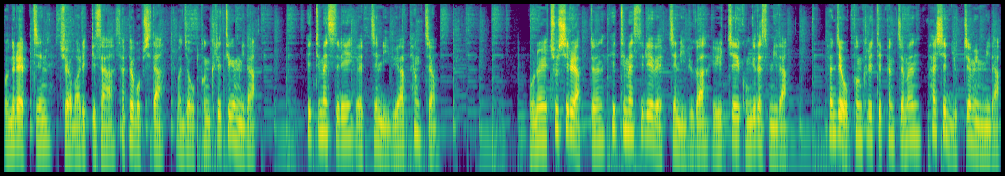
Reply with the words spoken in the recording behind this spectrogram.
오늘의 웹진 주요 머릿 기사 살펴봅시다. 먼저 오픈 크리틱입니다. 히트맨3 웹진 리뷰와 평점 오늘 출시를 앞둔 히트맨3의 웹진 리뷰가 일제히 공개됐습니다. 현재 오픈 크리틱 평점은 86점입니다.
